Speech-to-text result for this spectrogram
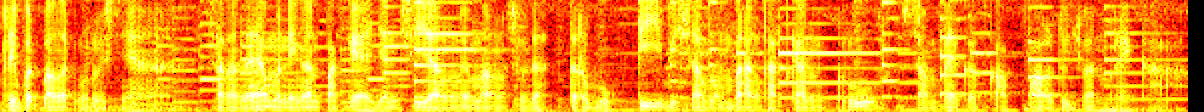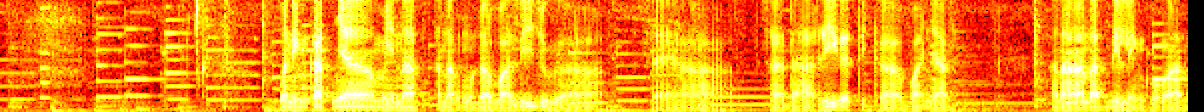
ribet banget ngurusnya. Saran saya mendingan pakai agensi yang memang sudah terbukti bisa memberangkatkan kru sampai ke kapal tujuan mereka meningkatnya minat anak muda Bali juga saya sadari ketika banyak anak-anak di lingkungan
